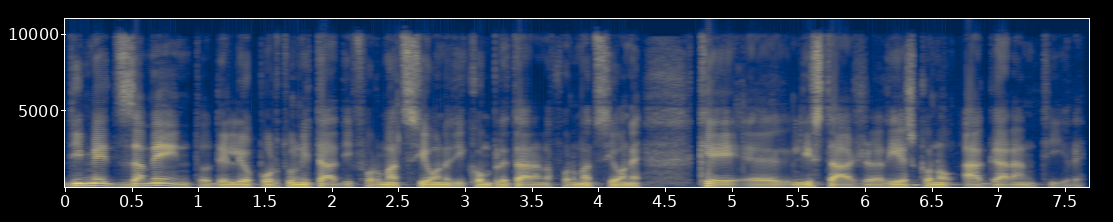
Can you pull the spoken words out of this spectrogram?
dimezzamento delle opportunità di formazione, di completare la formazione che eh, gli stage riescono a garantire.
